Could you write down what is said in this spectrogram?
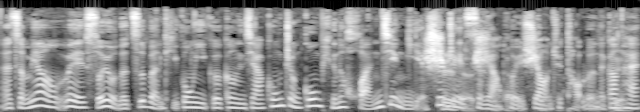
那怎么样为所有的资本提供一个更加公正公平的环境，也是这次两会需要去讨论的。刚才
